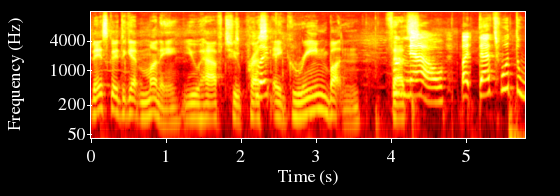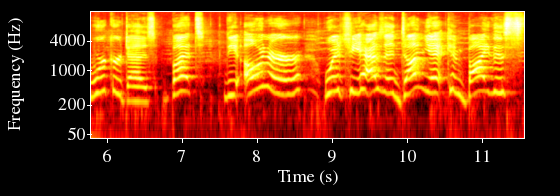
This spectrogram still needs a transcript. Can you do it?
basically to get money, you have to press Click. a green button. For that's- now, but that's what the worker does. But the owner, which he hasn't done yet, can buy this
